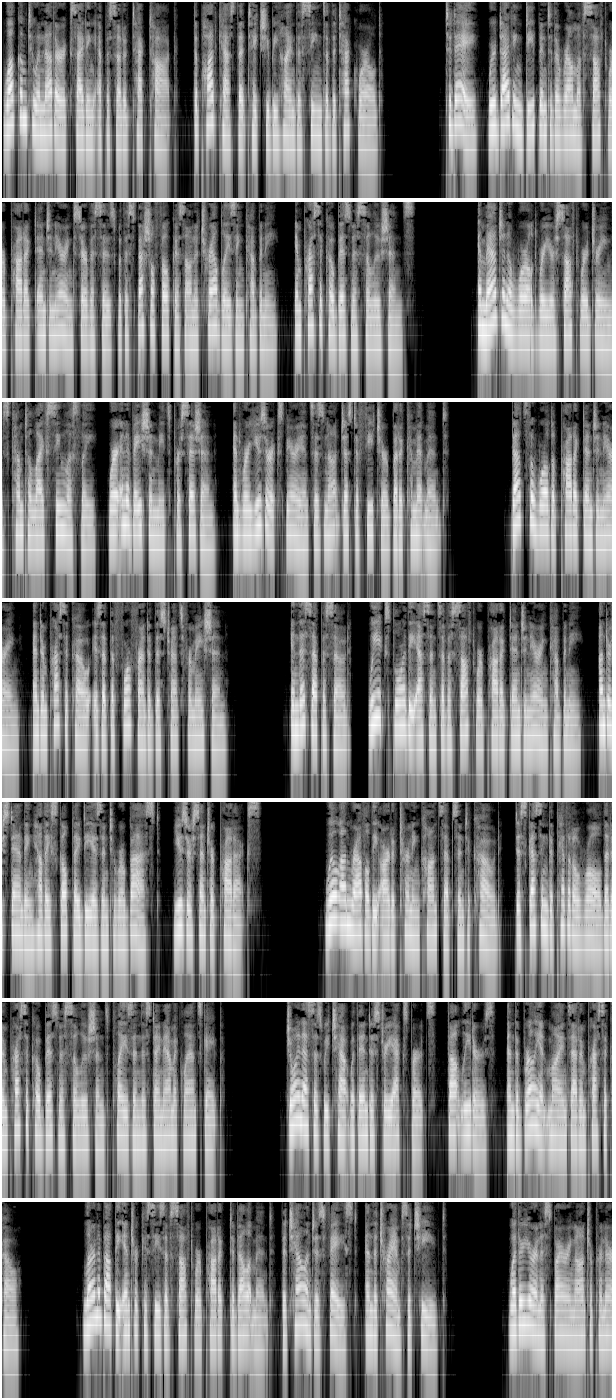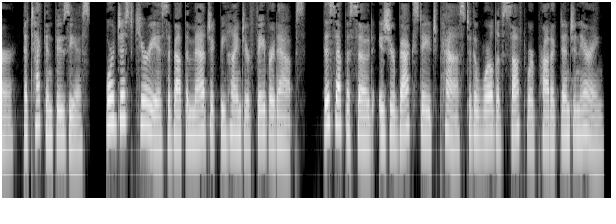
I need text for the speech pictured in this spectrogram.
Welcome to another exciting episode of Tech Talk, the podcast that takes you behind the scenes of the tech world. Today, we're diving deep into the realm of software product engineering services with a special focus on a trailblazing company, Impressico Business Solutions. Imagine a world where your software dreams come to life seamlessly, where innovation meets precision, and where user experience is not just a feature but a commitment. That's the world of product engineering, and Impressico is at the forefront of this transformation. In this episode, we explore the essence of a software product engineering company, understanding how they sculpt ideas into robust, user-centric products. We'll unravel the art of turning concepts into code, discussing the pivotal role that Impressico Business Solutions plays in this dynamic landscape. Join us as we chat with industry experts, thought leaders, and the brilliant minds at Impressico. Learn about the intricacies of software product development, the challenges faced, and the triumphs achieved. Whether you're an aspiring entrepreneur, a tech enthusiast, or just curious about the magic behind your favorite apps, this episode is your backstage pass to the world of software product engineering.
